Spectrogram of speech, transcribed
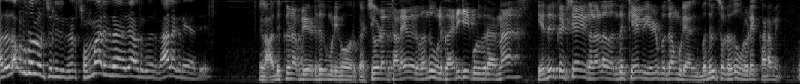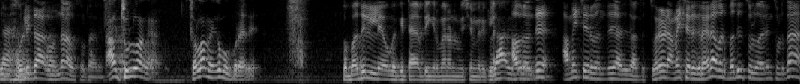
அதை தான் முதல்வர் சொல்லியிருக்கிறார். சும்மா இருக்கிறாரு அவருக்கு வேறு வேலை கிடையாது. இல்லை அதுக்குன்னு அப்படி எடுத்துக்க முடியுமா? ஒரு கட்சியோட தலைவர் வந்து உங்களுக்கு அறிக்கை கொடுக்குறாருன்னா எதிர்க்கட்சியா எங்களால் வந்து கேள்வி எழுப்ப தான் முடியாது பதில் சொல்றது உங்களுடைய கடமை. சொல்லித்தான் ஆகணும் தான் அவர் சொல்றாரு. அவர் சொல்லுவாங்க. சொல்லாமல் எங்கே போக போகிறாரு இப்போ பதில் இல்லை அவங்க கிட்ட அப்படிங்கிற மாதிரி ஒரு விஷயம் இருக்குல்ல? அவர் வந்து அமைச்சர் வந்து அது அந்த துறையோட அமைச்சர் இருக்கிறாரு அவர் பதில் சொல்லுவாருன்னு சொல்லிட்டு தான்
